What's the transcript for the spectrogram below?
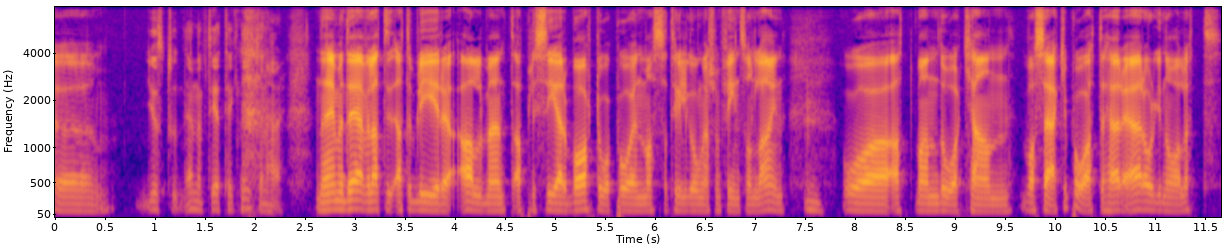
Uh, just NFT-tekniken här? Nej, men det är väl att, att det blir allmänt applicerbart då på en massa tillgångar som finns online. Mm. Och att man då kan vara säker på att det här är originalet.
